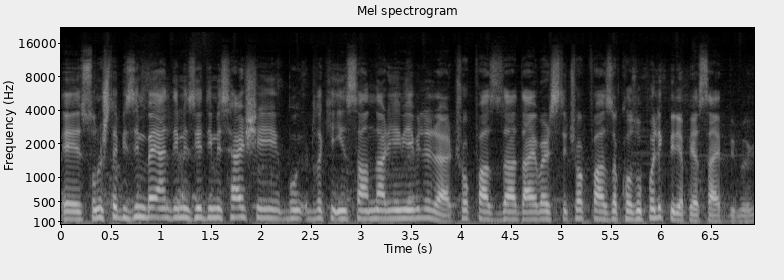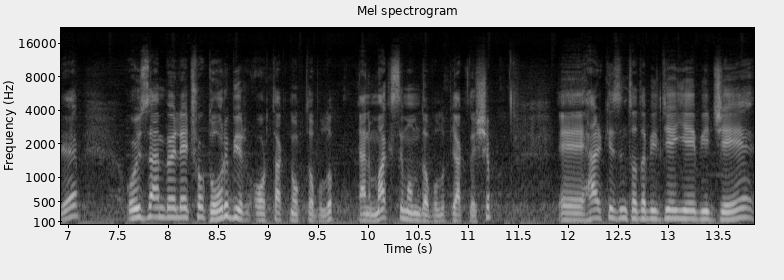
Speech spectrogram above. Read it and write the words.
Ee, sonuçta bizim beğendiğimiz, yediğimiz her şeyi buradaki insanlar yemeyebilirler. Çok fazla diversity, çok fazla kozmopolit bir yapıya sahip bir bölge. O yüzden böyle çok doğru bir ortak nokta bulup, yani maksimumda bulup yaklaşıp e, herkesin tadabileceği, yiyebileceği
